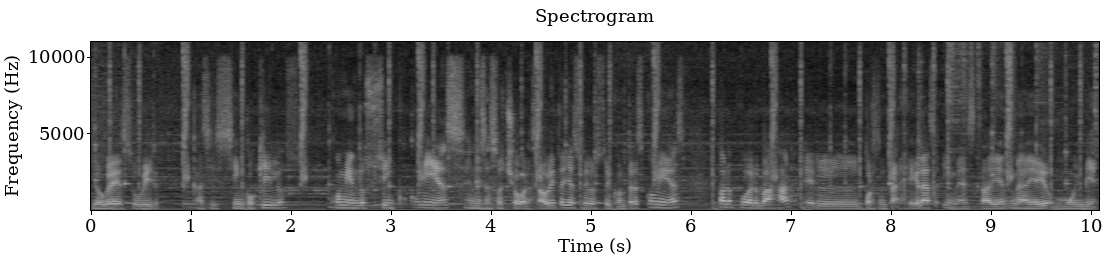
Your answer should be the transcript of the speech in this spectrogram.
Logré subir casi 5 kilos comiendo 5 comidas en esas 8 horas. Ahorita ya solo estoy con 3 comidas para poder bajar el porcentaje de grasa y me, está bien, me ha ido muy bien.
